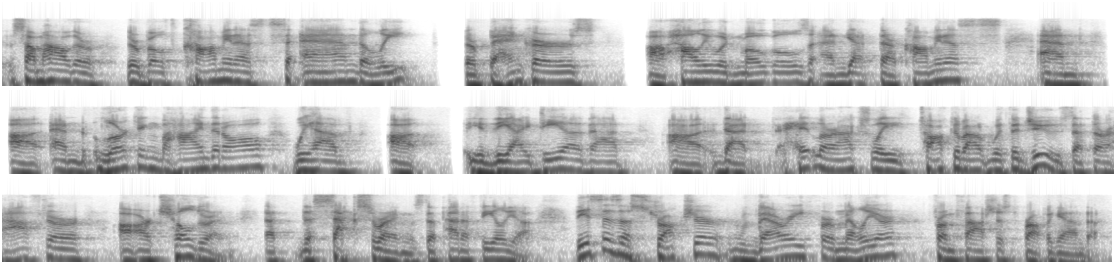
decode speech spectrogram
somehow they're they're both communists and elite. They're bankers, Hollywood moguls, and yet they're communists. And uh, and lurking behind it all, we have uh, the idea that uh, that Hitler actually talked about with the Jews that they're after our children, that the sex rings, the pedophilia. This is a structure very familiar from fascist propaganda.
